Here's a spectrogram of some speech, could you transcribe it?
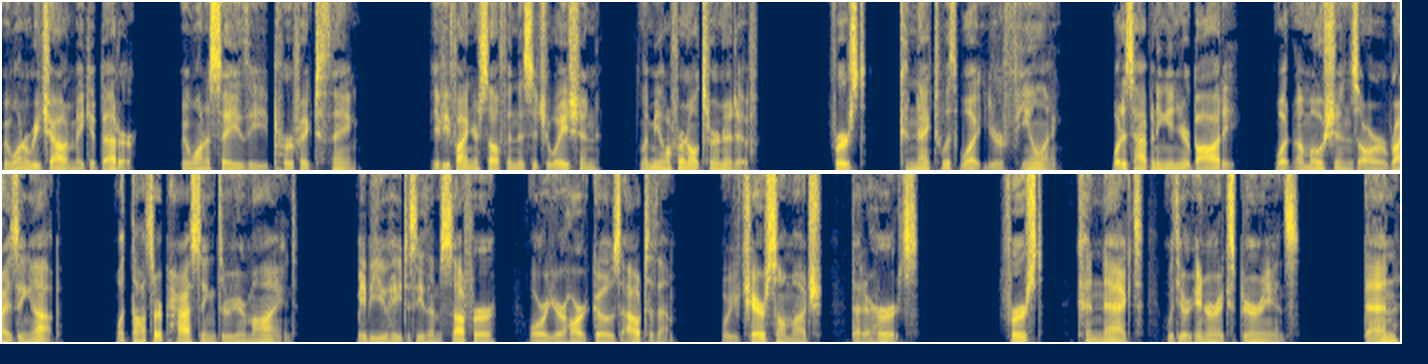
We want to reach out and make it better. We want to say the perfect thing. If you find yourself in this situation, let me offer an alternative. First, connect with what you're feeling. What is happening in your body? What emotions are rising up? What thoughts are passing through your mind? Maybe you hate to see them suffer, or your heart goes out to them, or you care so much that it hurts. First, connect with your inner experience. Then,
